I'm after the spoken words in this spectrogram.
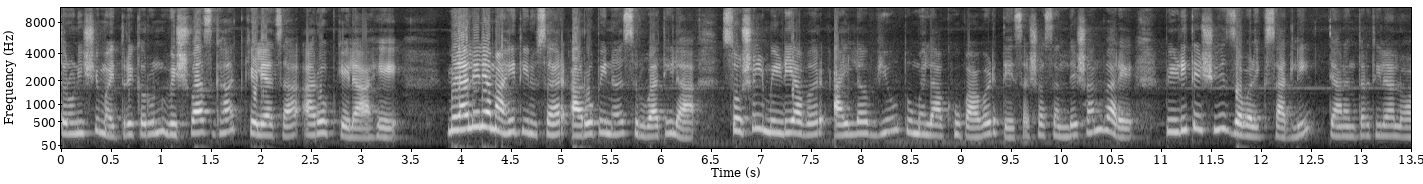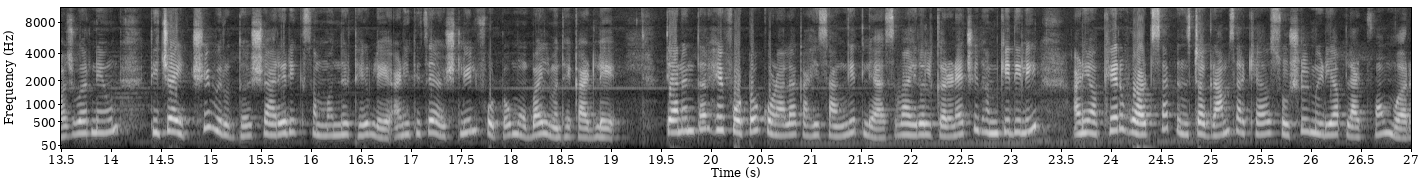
तरुणीशी मैत्री करून विश्वासघात केल्याचा आरोप केला आहे. मिळालेल्या माहितीनुसार आरोपीनं सुरुवातीला सोशल मीडियावर आय लव्ह यू तू मला खूप आवडतेस अशा संदेशांद्वारे पीडितेशी जवळीक साधली. त्यानंतर तिला लॉजवर नेऊन तिच्या इच्छेविरुद्ध शारीरिक संबंध ठेवले आणि तिचे अश्लील फोटो मोबाईलमध्ये काढले. त्यानंतर हे फोटो कोणाला काही सांगितल्यास व्हायरल करण्याची धमकी दिली आणि अखेर व्हॉट्सॲप इंस्टाग्रामसारख्या सोशल मीडिया प्लॅटफॉर्मवर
